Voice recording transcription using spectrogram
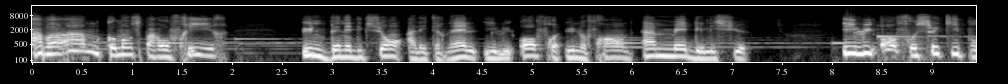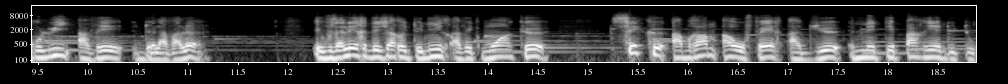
Abraham commence par offrir une bénédiction à l'Éternel. Il lui offre une offrande, un mets délicieux. Il lui offre ce qui pour lui avait de la valeur. Et vous allez déjà retenir avec moi que ce que Abraham a offert à Dieu n'était pas rien du tout.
